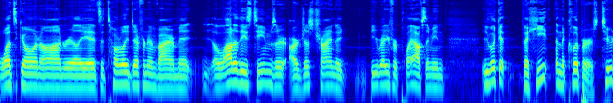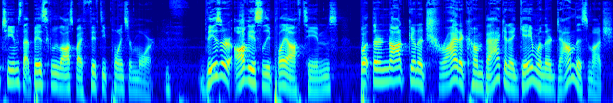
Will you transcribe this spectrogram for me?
what's going on really it's a totally different environment a lot of these teams are, are just trying to be ready for playoffs i mean you look at the heat and the clippers two teams that basically lost by 50 points or more these are obviously playoff teams but they're not going to try to come back in a game when they're down this much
